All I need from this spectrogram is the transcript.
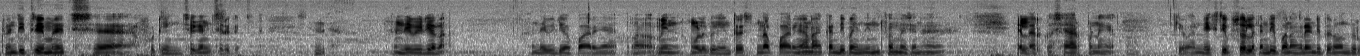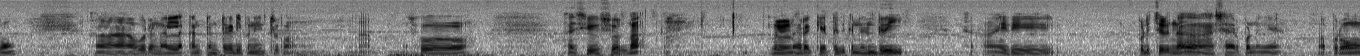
twenty three minutes fourteen seconds இருக்குது இந்த வீடியோ தான். அந்த வீடியோ பாருங்கள் ஐ மீன் உங்களுக்கு இன்ட்ரெஸ்ட் இருந்தால் பாருங்கள் ஆனால் கண்டிப்பாக இந்த இன்ஃபர்மேஷனை எல்லாருக்கும் ஷேர் பண்ணுங்கள் ஓகேவா நெக்ஸ்ட் எபிசோடில் கண்டிப்பாக நாங்கள் ரெண்டு பேரும் வந்துடுவோம் ஒரு நல்ல கண்டென்ட் ரெடி பண்ணிகிட்ருக்கோம் ஸோ அஸ் யூஸ்வல் தான். இவ்வளோ நேரம் கேட்டதுக்கு நன்றி. இது பிடிச்சிருந்தா ஷேர் பண்ணுங்கள் அப்புறம்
